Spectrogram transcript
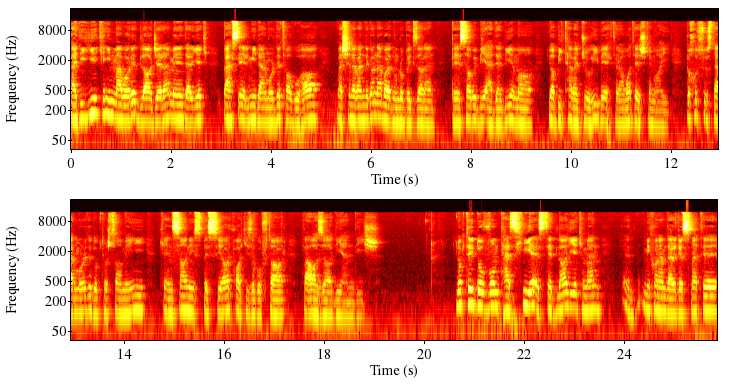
بدیهیه که این موارد لاجرمه در یک بحث علمی در مورد تابوها و شنوندگان نباید اون رو بگذارن به حساب بیادبی ما یا بیتوجهی به احترامات اجتماعی به خصوص در مورد دکتر سامعی که انسانی است بسیار پاکیزه گفتار و آزادی اندیش. نکته دوم تصحیح استدلالیه که من می‌کنم در قسمت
